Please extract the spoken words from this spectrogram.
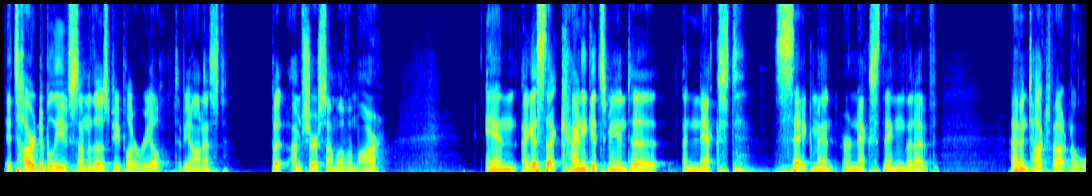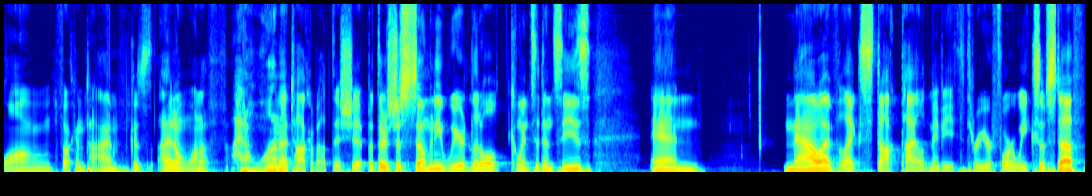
it's hard to believe some of those people are real, to be honest, but I'm sure some of them are. And I guess that kind of gets me into a next segment or next thing that I've I haven't talked about in a long fucking time because I don't want to I don't want to talk about this shit. But there's just so many weird little coincidences, and now I've like stockpiled maybe three or four weeks of stuff.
